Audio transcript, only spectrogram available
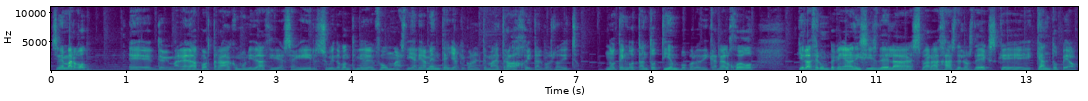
Sin embargo, eh, de mi manera de aportar a la comunidad y de seguir subiendo contenido de info más diariamente, ya que con el tema de trabajo y tal, pues lo he dicho, no tengo tanto tiempo para dedicarle al juego. Quiero hacer un pequeño análisis de las barajas, de los decks que, han topeado.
